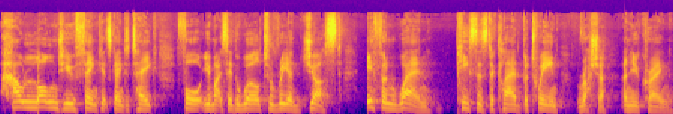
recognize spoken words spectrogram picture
How long do you think it's going to take for, you might say, the world to readjust if and when peace is declared between Russia and Ukraine?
